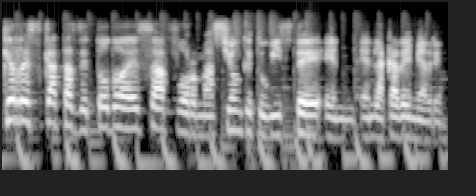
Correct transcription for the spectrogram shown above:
¿Qué rescatas de toda esa formación que tuviste en, en la academia, Adrián?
